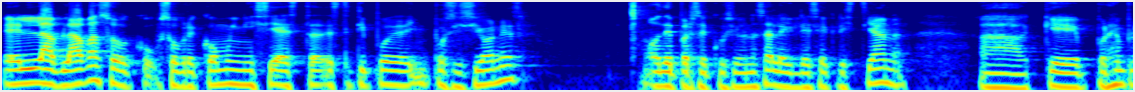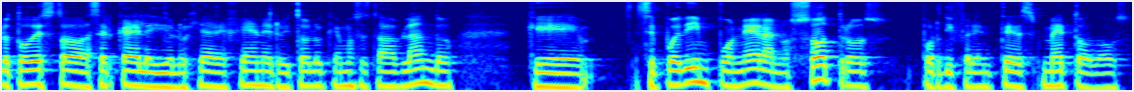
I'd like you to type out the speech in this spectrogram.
él hablaba sobre cómo inicia este tipo de imposiciones o de persecuciones a la iglesia cristiana. que, por ejemplo, todo esto acerca de la ideología de género y todo lo que hemos estado hablando, que se puede imponer a nosotros por diferentes métodos.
